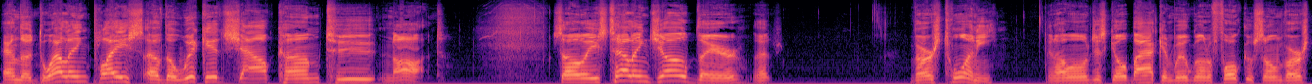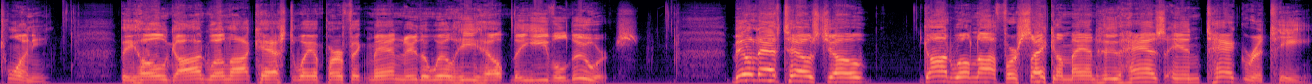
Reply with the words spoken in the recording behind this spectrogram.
and the dwelling place of the wicked shall come to naught. So he's telling Job there, that verse 20, and I will just go back and we're going to focus on verse 20. Behold, God will not cast away a perfect man, neither will he help the evildoers. Bildad tells Job, God will not forsake a man who has integrity.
